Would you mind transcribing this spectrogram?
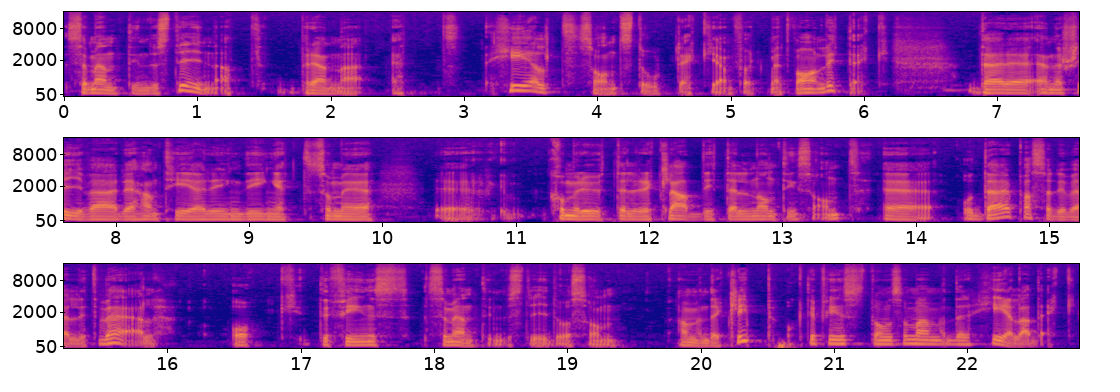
cementindustrin att bränna helt sånt stort däck jämfört med ett vanligt däck. Där är energivärde, hantering, det är inget som är, eh, kommer ut eller är kladdigt eller någonting sånt. Eh, och där passar det väldigt väl. Och det finns cementindustri då som använder klipp och det finns de som använder hela däck.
